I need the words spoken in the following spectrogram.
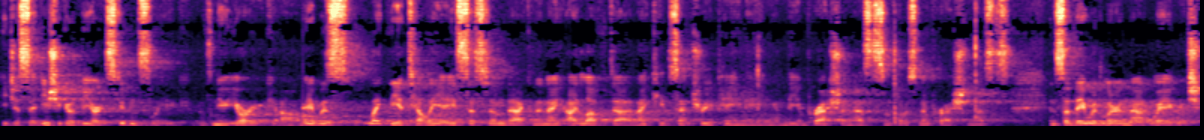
he just said, you should go to the Art Students League of New York. Um, it was like the atelier system back in the night. I loved uh, 19th century painting and the Impressionists and Post-Impressionists. And so they would learn that way, which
